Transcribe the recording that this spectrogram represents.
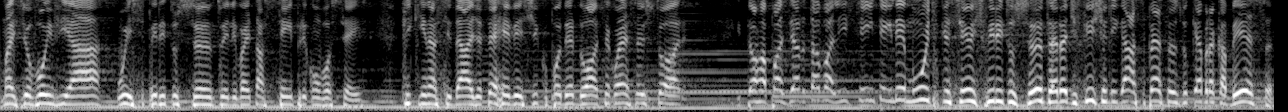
mas eu vou enviar o Espírito Santo, ele vai estar sempre com vocês. Fiquem na cidade até revestir com o poder do alto. Você conhece a história? Então, rapaziada, estava ali sem entender muito, porque sem o Espírito Santo era difícil ligar as peças do quebra-cabeça.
